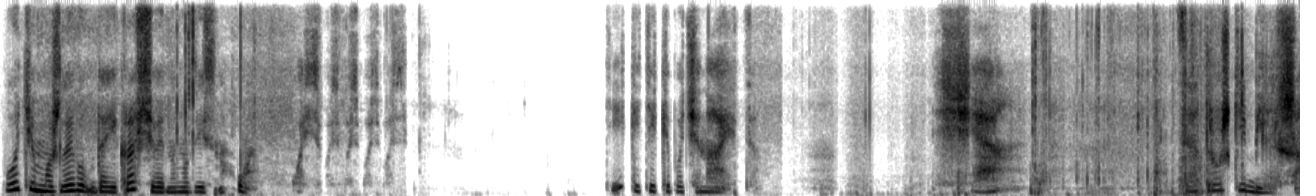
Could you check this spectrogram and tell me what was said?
Потім, можливо, буде і краще видно, ну звісно. О, ось, ось, ось, Тільки-тільки починається. Ще. Це трошки більше.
